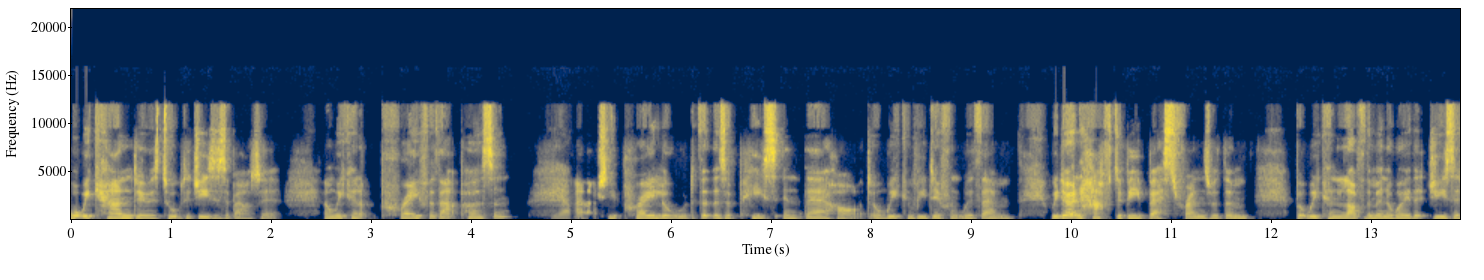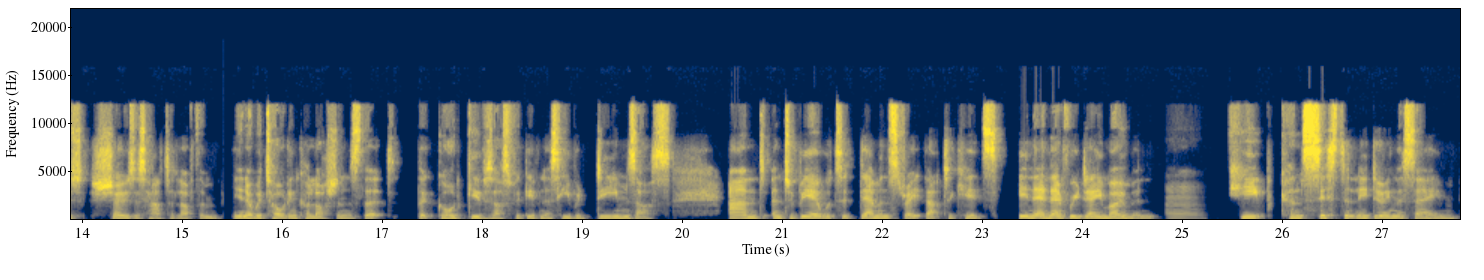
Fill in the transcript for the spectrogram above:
what we can do is talk to Jesus about it and we can pray for that person yeah. and actually pray, Lord, that there's a peace in their heart and we can be different with them. We don't have to be best friends with them, but we can love them in a way that Jesus shows us how to love them. You know, we're told in Colossians that that God gives us forgiveness, He redeems us. And, and to be able to demonstrate that to kids in an everyday moment, mm. Keep consistently doing the same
